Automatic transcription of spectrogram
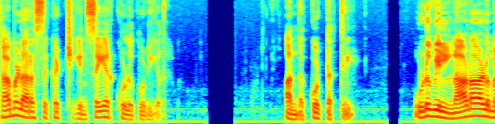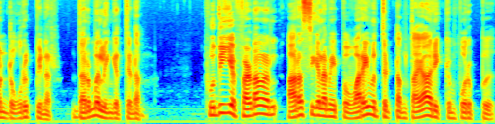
தமிழரசு கட்சியின் செயற்குழு கூடியது. அந்த கூட்டத்தில் உடுவில் நாடாளுமன்ற உறுப்பினர் தர்மலிங்கத்திடம் புதிய ஃபெடரல் அரசியலமைப்பு வரைவு திட்டம் தயாரிக்கும் பொறுப்பு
